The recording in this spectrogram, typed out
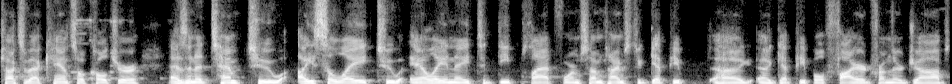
talks about cancel culture as an attempt to isolate, to alienate, to deplatform, sometimes to get people. Uh, uh, get people fired from their jobs,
